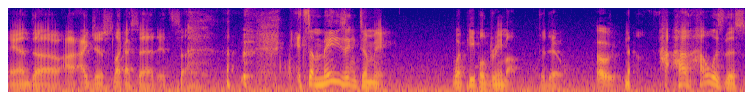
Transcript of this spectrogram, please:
And uh I, I just like I said, it's it's amazing to me what people dream up to do. oh, Now, how, how, how was this,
